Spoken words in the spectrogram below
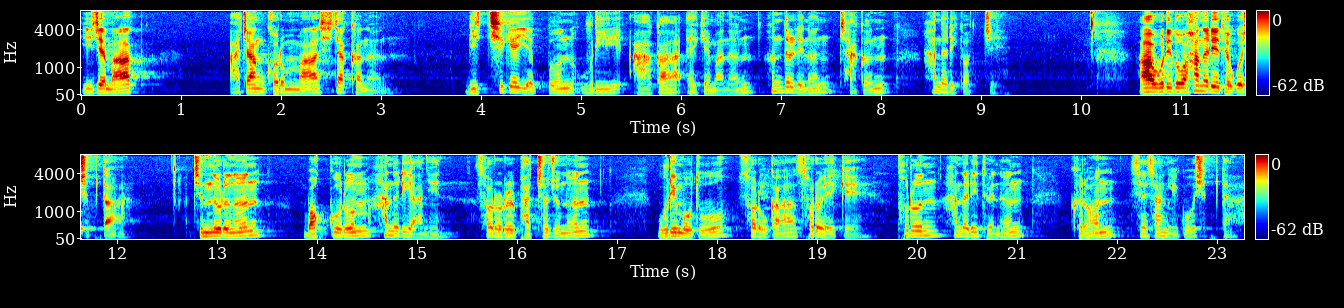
이제 막 아장 걸음마 시작하는 미치게 예쁜 우리 아가에게만은 흔들리는 작은 하늘이겠지. 아, 우리도 하늘이 되고 싶다. 짓누르는 먹구름 하늘이 아닌 서로를 받쳐주는 우리 모두 서로가 서로에게 푸른 하늘이 되는 그런 세상이고 싶다.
